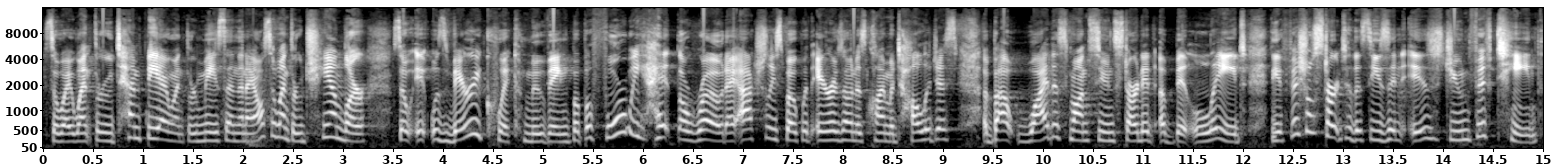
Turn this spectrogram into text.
So I went through Tempe, I went through Mesa, and then I also went through Chandler. So it was very quick moving. But before we hit the road, I actually spoke with Arizona's climatologist about why this monsoon started a bit late. The official start to the season is June 15th,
